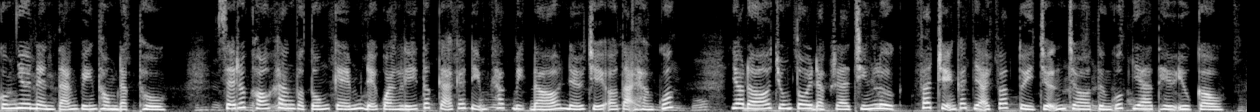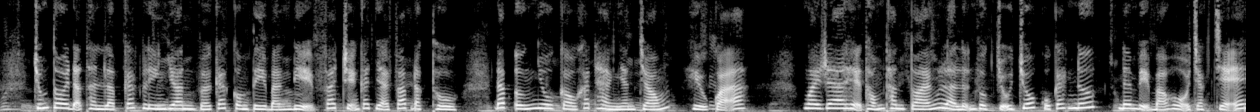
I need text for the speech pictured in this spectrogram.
cũng như nền tảng viễn thông đặc thù. Sẽ rất khó khăn và tốn kém để quản lý tất cả các điểm khác biệt đó nếu chỉ ở tại Hàn Quốc. Do đó, chúng tôi đặt ra chiến lược, phát triển các giải pháp tùy chỉnh cho từng quốc gia theo yêu cầu. Chúng tôi đã thành lập các liên doanh với các công ty bản địa phát triển các giải pháp đặc thù, đáp ứng nhu cầu khách hàng nhanh chóng, hiệu quả, Ngoài ra, hệ thống thanh toán là lĩnh vực chủ chốt của các nước nên bị bảo hộ chặt chẽ,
